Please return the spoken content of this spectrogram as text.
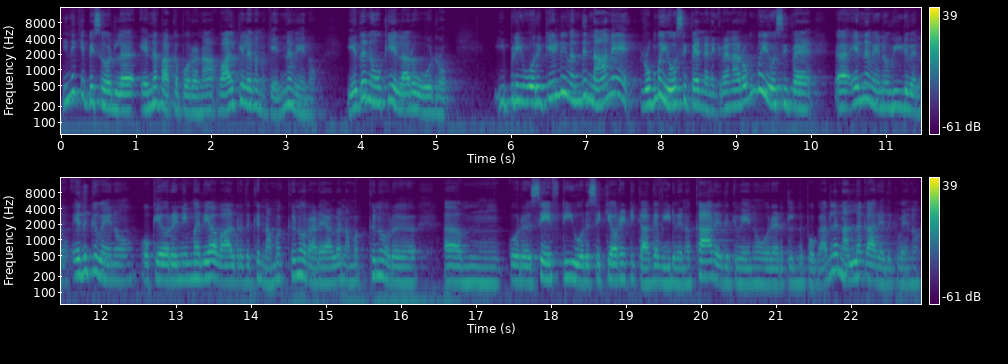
இன்னைக்கு எபிசோடில் என்ன பார்க்க போகிறோன்னா வாழ்க்கையில் நமக்கு என்ன வேணும்? எதை நோக்கி எல்லாரும் ஓடுறோம்? இப்படி ஒரு கேள்வி வந்து நானே ரொம்ப யோசிப்பேன்னு நினைக்கிறேன். நான் ரொம்ப யோசிப்பேன் என்ன வேணும்? வீடு வேணும். எதுக்கு வேணும்? ஓகே ஒரு நிம்மதியாக வாழ்கிறதுக்கு நமக்குன்னு ஒரு அடையாளம் நமக்குன்னு ஒரு ஒரு சேஃப்டி ஒரு செக்யூரிட்டிக்காக வீடு வேணும். கார் எதுக்கு வேணும்? ஒரு இடத்துலேருந்து போக. அதில் நல்ல கார் எதுக்கு வேணும்?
